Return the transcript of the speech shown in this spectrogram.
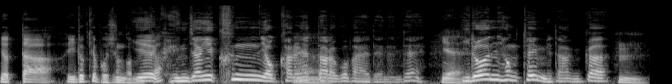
였다 이렇게 보시는 겁니까? 예, 굉장히 큰 역할을 네. 했다라고 봐야 되는데 예. 이런 형태입니다. 그러니까 음.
